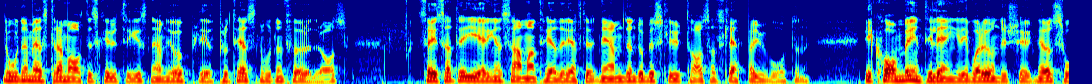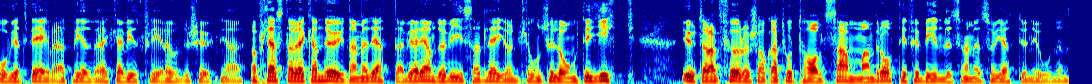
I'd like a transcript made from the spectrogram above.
Nog den mest dramatiska utrikesnämnd jag upplevt. Protestnoten föredras. Sägs att regeringen sammanträder efter nämnden då beslut tas att släppa ubåten. Vi kommer inte längre i våra undersökningar och Sovjet vägrar att medverka vid flera undersökningar. De flesta verkar nöjda med detta. Vi har ändå visat Lejonklon så långt det gick utan att förorsaka totalt sammanbrott i förbindelserna med Sovjetunionen.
